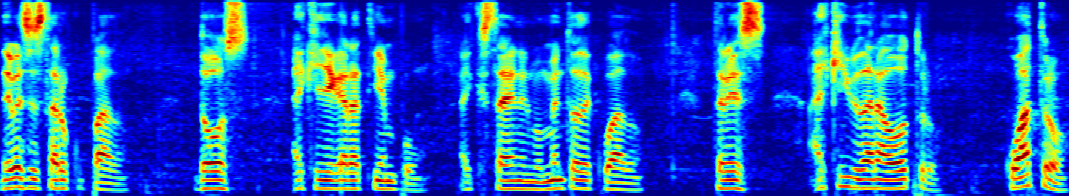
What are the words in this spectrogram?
debes estar ocupado. Dos, hay que llegar a tiempo, hay que estar en el momento adecuado. Tres, hay que ayudar a otro. Cuatro,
